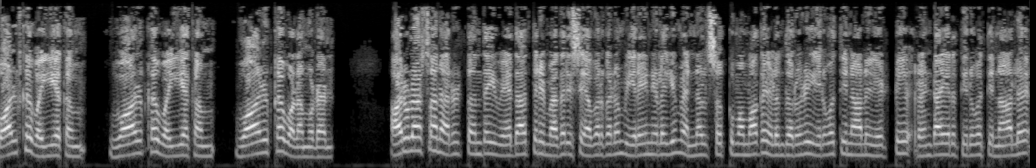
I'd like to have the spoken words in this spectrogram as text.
வாழ்க வையகம் வாழ்க வையகம் வாழ்க வளமுடன். அருளாசான் அருள்தந்தை வேதாத்திரி மகரிஷி அவர்களும் இறைநிலையும் என்னல் சொக்குமமாக எழுந்தருளி இருபத்தி நாலு எட்டு இரண்டாயிரத்தி இருபத்தி நாலு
